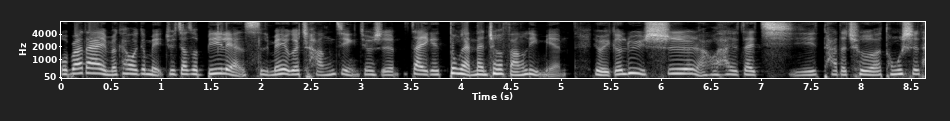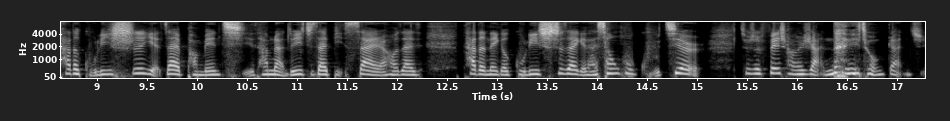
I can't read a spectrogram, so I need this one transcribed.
我不知道大家有没有看过一个美剧，叫做《Billions》，里面有个场景，就是在一个动感单车房里面，有一个律师，然后他就在骑他的车，同时他的鼓励师也在旁边骑，他们俩就一直在比赛，然后在他的那个鼓励师在给他相互鼓劲儿，就是非常燃的一种感觉。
